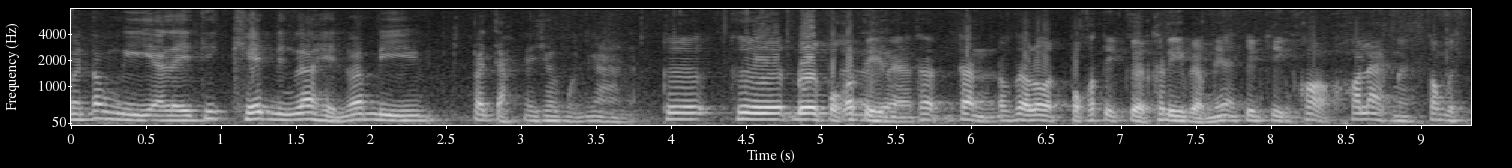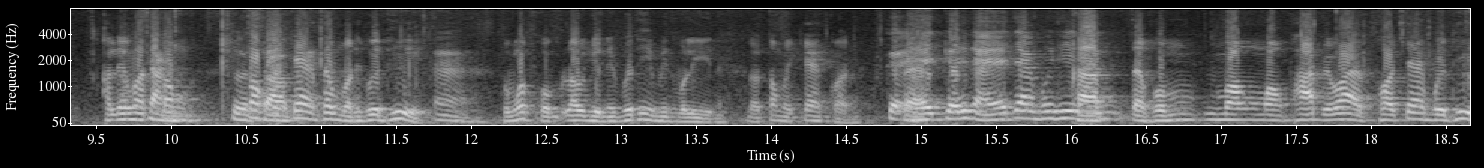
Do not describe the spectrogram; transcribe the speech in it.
มันต้องมีอะไรที่เคสหนึ่งแล้วเห็นว่ามีประจักษ์ในเชิงผลงานอะคือคือโดยปกติเนี่ยท่านท่านดรโรดปกติเกิดคดีแบบเนี้ยจริง ๆ ข้อข้อแรกนะต้องไป เขาเรียกว่าต้องต้องไปแจ้งตำรวจในพื้นที่อ่าสมมติผมเราอยู่ในพื้นที่มินบุรีนะเราต้องไปแจ้งก่อนเกิดแต่เหตุเกิดที่ไหนแจ้งพื้นที่ครับนั้นแต่ผมมองมองพาร์ทไปว่า พอแจ้งพื้นที่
